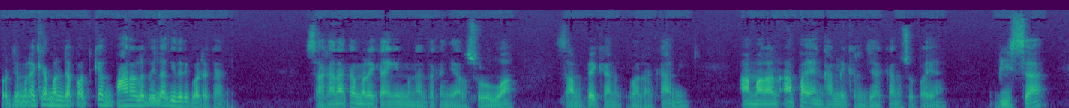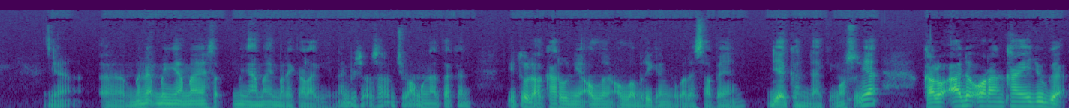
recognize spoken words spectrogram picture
Berarti mereka mendapatkan pahala lebih lagi daripada kami. Seakan-akan mereka ingin mengatakan, Ya Rasulullah, sampaikan kepada kami amalan apa yang kami kerjakan supaya bisa ya, uh, menyamai, menyamai mereka lagi. Nabi SAW cuma mengatakan itulah karunia Allah yang Allah berikan kepada siapa yang dia kehendaki. Maksudnya kalau ada orang kaya juga,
